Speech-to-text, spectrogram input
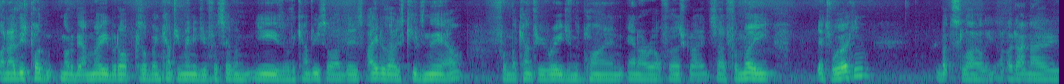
I know this pod not about me, but because I've been country manager for seven years of the countryside, there's eight of those kids now from the country regions playing NRL first grade. So for me, it's working, but slowly. I don't know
